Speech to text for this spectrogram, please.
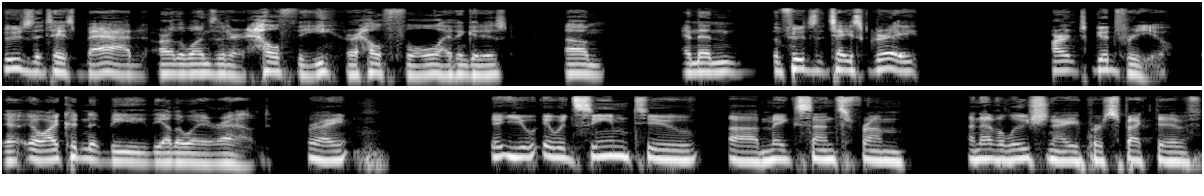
foods that taste bad are the ones that are healthy or healthful, I think it is. Um, and then the foods that taste great aren't good for you. You know, why couldn't it be the other way around? Right. It, you, it would seem to uh, make sense from an evolutionary perspective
